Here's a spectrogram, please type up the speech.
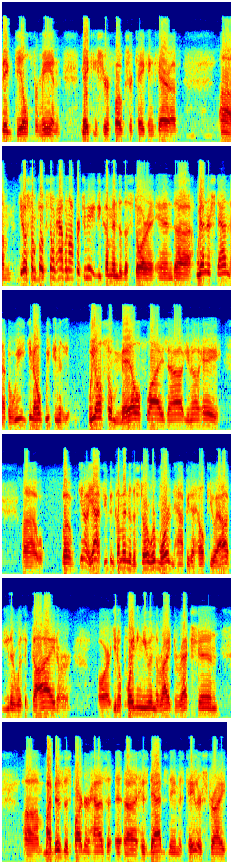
big deal for me, and making sure folks are taken care of. Um, you know, some folks don't have an opportunity to come into the store, and uh, we understand that. But we, you know, we can. We also mail flies out. You know, hey, uh, but you know, yeah, if you can come into the store, we're more than happy to help you out, either with a guide or, or you know, pointing you in the right direction. Um, my business partner has uh, his dad's name is Taylor Streit,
